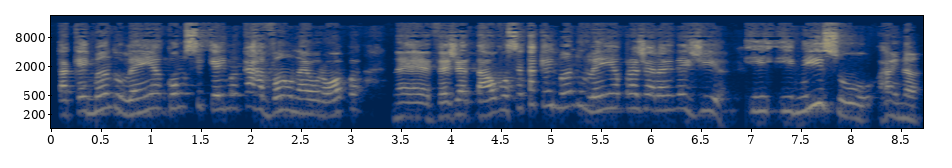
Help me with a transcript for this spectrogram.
está queimando lenha como se queima carvão na Europa, né, vegetal, você está queimando lenha para gerar energia. E, e nisso, Rainan,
